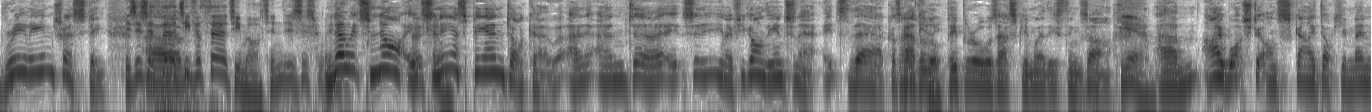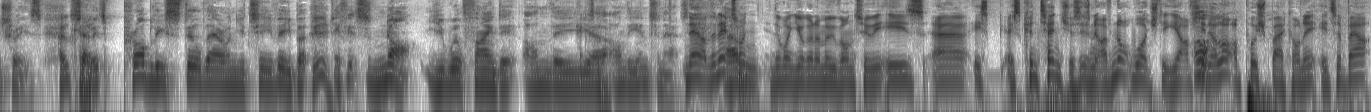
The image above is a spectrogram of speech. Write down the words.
Really interesting. Is this a Um, 30 for 30, Martin? Is this no, it's not. It's Okay. an ESPN doco, and, and uh, it's uh, you know if you go on the internet, it's there because I had Okay. a look. People are always asking where these things are. Yeah. Um, I watched it on Sky Documentaries, Okay. so it's probably still there on your TV. But if it's not, you will find it on the uh, on the internet. Now the next Um, one, the one you're going to move on to, is uh, it's, it's contentious, isn't it? I've not watched it yet. I've seen Oh. a lot of pushback on it. It's about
